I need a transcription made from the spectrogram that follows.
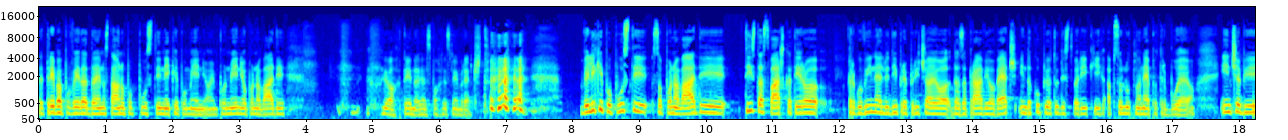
Da je treba povedati, da enostavno popusti nekaj pomenijo in pomenijo ponavadi, jo, te ne, jaz pa ne smem reči. Veliki popusti so ponavadi tista stvar, s katero trgovine ljudi prepričajo, da zapravijo več in da kupijo tudi stvari, ki jih absolutno ne potrebujejo. In če bi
